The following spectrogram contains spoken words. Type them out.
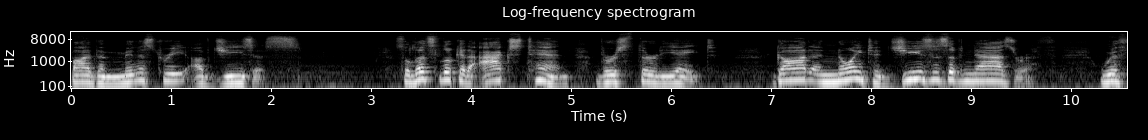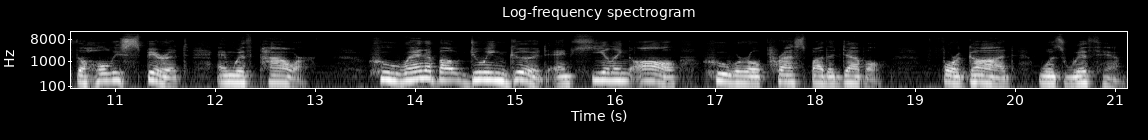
by the ministry of Jesus. So let's look at Acts 10, verse 38. God anointed Jesus of Nazareth with the Holy Spirit and with power, who went about doing good and healing all who were oppressed by the devil, for God was with him.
